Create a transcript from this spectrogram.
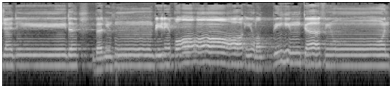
جديد. بل هم بلقاء ربهم كافرون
